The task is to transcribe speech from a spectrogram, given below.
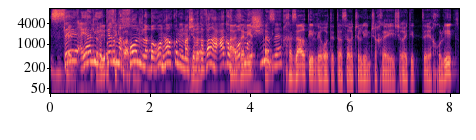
זה כן, היה לי אתה יותר נכון פאטי. לברון הרקונן מאשר לא. הדבר האגב מאוד אני- מרשים אני הזה. חזרתי לראות את הסרט של לינץ' אחרי שראיתי את חולית.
